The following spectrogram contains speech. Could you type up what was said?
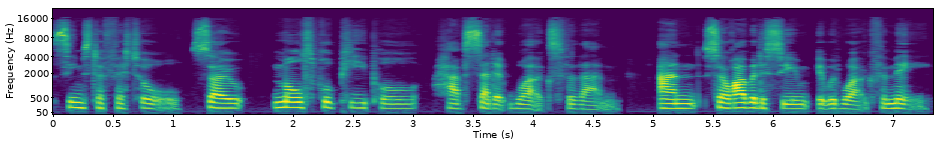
seems to fit all. So, multiple people have said it works for them. And so I would assume it would work for me.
